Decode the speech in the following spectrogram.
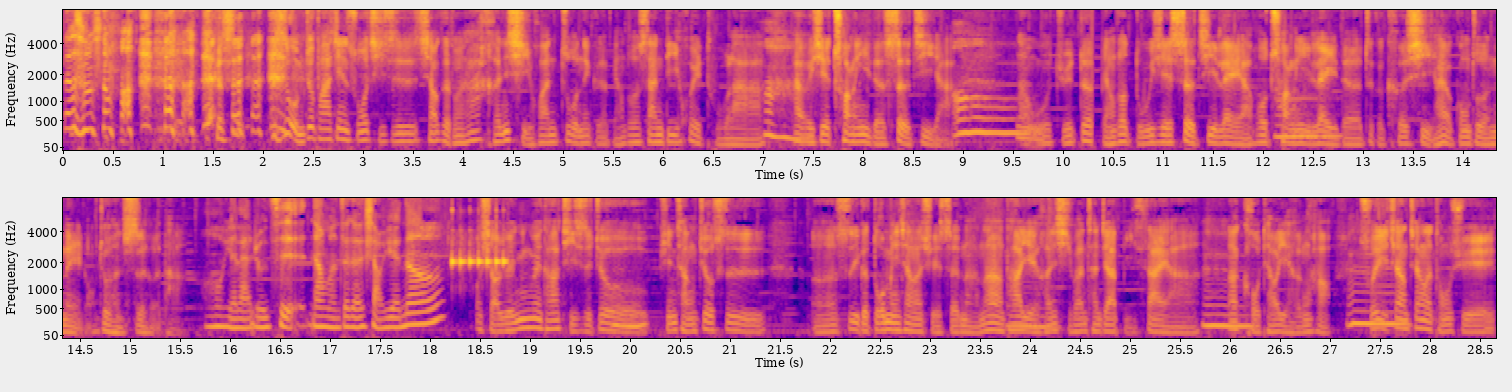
那什么什么？可是可是我们就发现说，其实小可同学他很喜欢做那个，比方说三 D 绘图啦哇，还有一些创意的设计啊。哦，那我觉得，比方说读一些设计类啊或创意类的这个科系，还有工作的内容，就很适合他。哦，原来如此。那么这个小圆呢？哦，小袁，因为他其实就、嗯。平常就是。呃，是一个多面向的学生啊，那他也很喜欢参加比赛啊，嗯。那口条也很好，嗯。所以像这样的同学，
